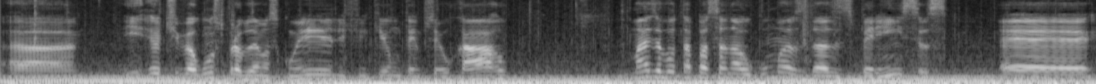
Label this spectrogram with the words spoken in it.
Uh, e eu tive alguns problemas com ele, fiquei um tempo sem o carro, mas eu vou estar tá passando algumas das experiências, é,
